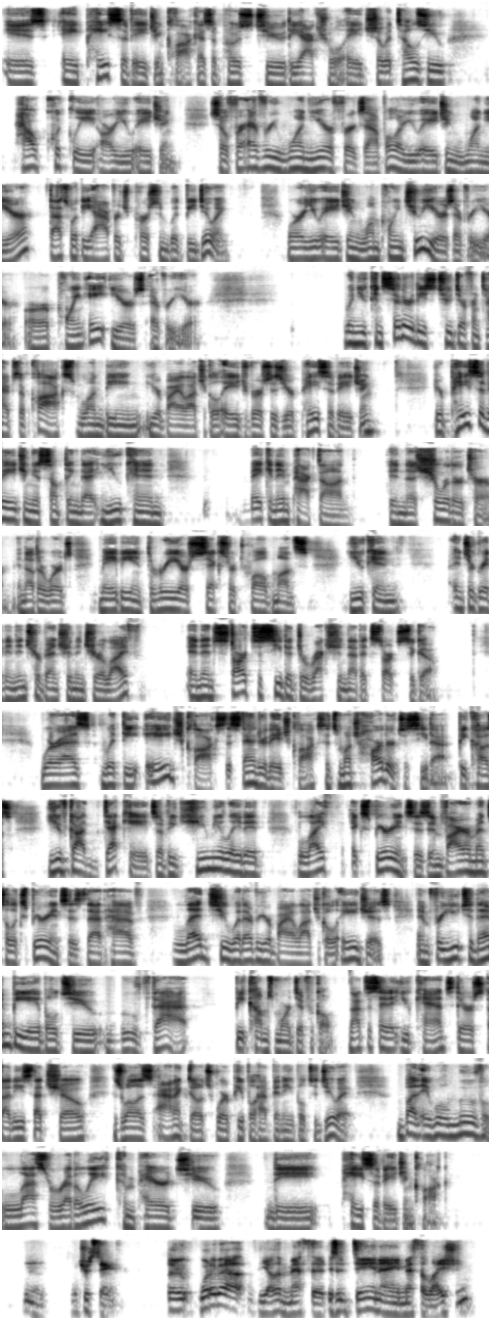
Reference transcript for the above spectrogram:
is a pace of aging clock as opposed to the actual age. So it tells you how quickly are you aging? So for every one year, for example, are you aging one year? That's what the average person would be doing. Or are you aging 1.2 years every year or 0.8 years every year? When you consider these two different types of clocks, one being your biological age versus your pace of aging, your pace of aging is something that you can make an impact on in the shorter term. In other words, maybe in three or six or 12 months, you can integrate an intervention into your life and then start to see the direction that it starts to go. Whereas with the age clocks, the standard age clocks, it's much harder to see that because you've got decades of accumulated life experiences, environmental experiences that have led to whatever your biological age is. And for you to then be able to move that becomes more difficult. Not to say that you can't. There are studies that show, as well as anecdotes where people have been able to do it, but it will move less readily compared to the pace of aging clock. Hmm, interesting. So, what about the other method? Is it DNA methylation?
